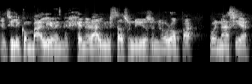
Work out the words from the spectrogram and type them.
en Silicon Valley en general en Estados Unidos, en Europa o en Asia,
